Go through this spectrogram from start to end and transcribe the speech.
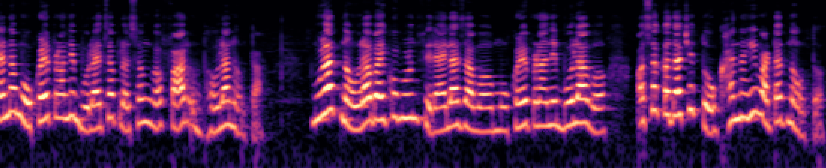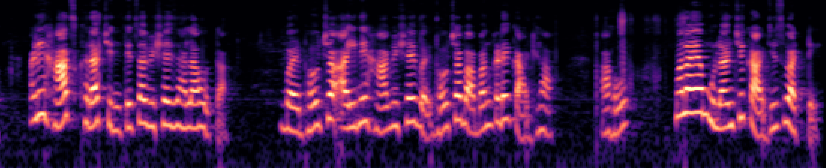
यांना मोकळेपणाने बोलायचा प्रसंग फार उद्भवला नव्हता. मुळात नवरा बायको म्हणून फिरायला जावं मोकळेपणाने बोलावं असं कदाचित दोघांनाही वाटत नव्हतं आणि हाच खरा चिंतेचा विषय झाला होता. वैभवच्या आईने हा विषय वैभवच्या बाबांकडे काढला. अहो मला या मुलांची काळजीच वाटते.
